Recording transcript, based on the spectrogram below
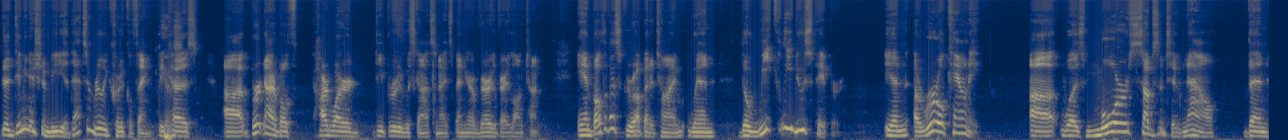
the diminution of media, that's a really critical thing because yes. uh, Bert and I are both hardwired, deep rooted Wisconsinites, been here a very, very long time. And both of us grew up at a time when the weekly newspaper in a rural county uh, was more substantive now than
